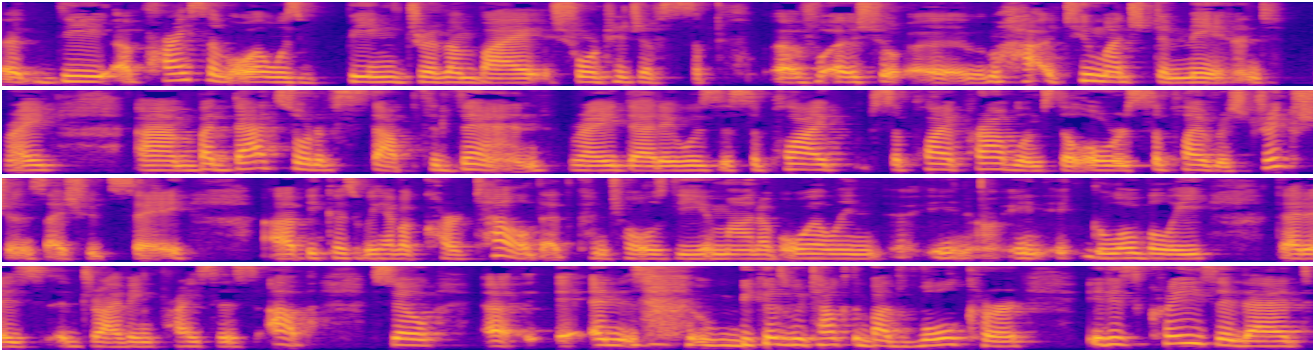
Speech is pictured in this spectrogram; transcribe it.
uh, the uh, price of oil was being driven by shortage of, of uh, sh- uh, too much demand, right? Um, but that sort of stopped then, right? That it was a supply supply problem still, or supply restrictions, I should say, uh, because we have a cartel that controls the amount of oil in you know in, in globally that is driving prices up. So and because we talked about Volcker, it is crazy that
